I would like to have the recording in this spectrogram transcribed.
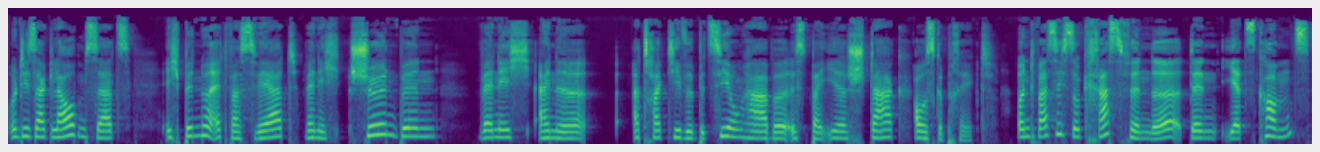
Und dieser Glaubenssatz, ich bin nur etwas wert, wenn ich schön bin, wenn ich eine attraktive Beziehung habe, ist bei ihr stark ausgeprägt. Und was ich so krass finde, denn jetzt kommt's,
